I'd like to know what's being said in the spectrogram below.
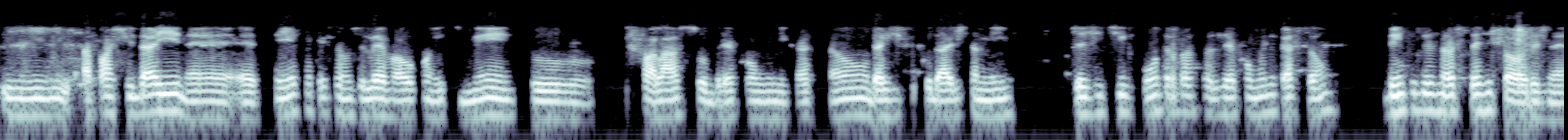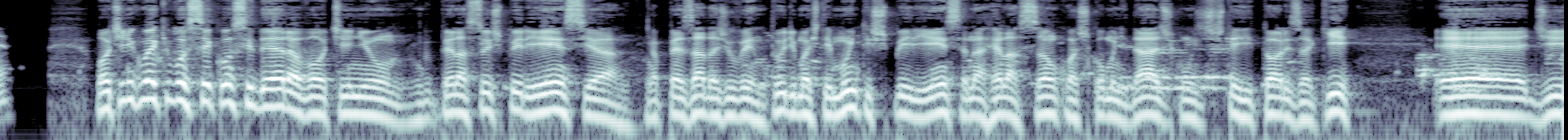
E a partir daí, né, é, tem essa questão de levar o conhecimento, falar sobre a comunicação, das dificuldades também que a gente encontra para fazer a comunicação dentro dos nossos territórios, né? Valtinho, como é que você considera, Valtinho, pela sua experiência, apesar da juventude, mas tem muita experiência na relação com as comunidades, com os territórios aqui, é, de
